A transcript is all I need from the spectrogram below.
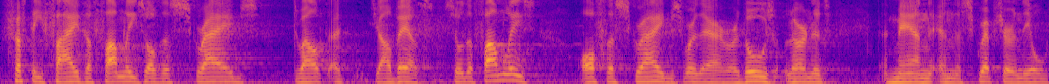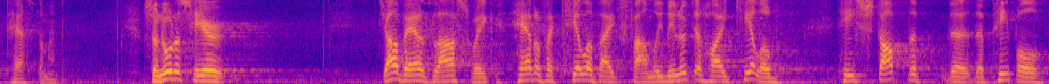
55, the families of the scribes dwelt at Jabez. So the families of the scribes were there, or those learned men in the scripture in the Old Testament. So notice here, Jabez last week, head of a Calebite family, we looked at how Caleb, he stopped the, the, the people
